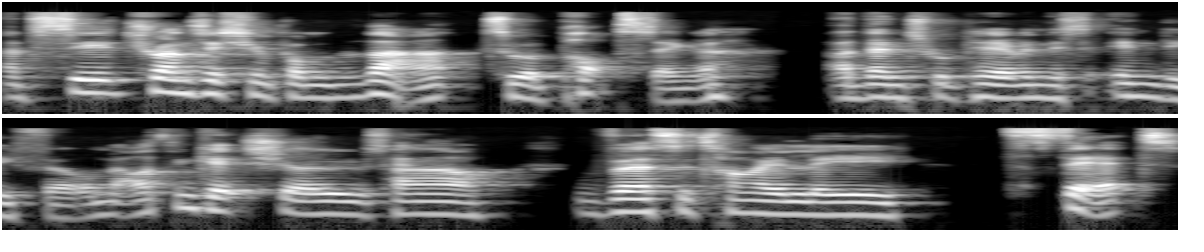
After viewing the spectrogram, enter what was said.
And to see a transition from that to a pop singer and then to appear in this indie film, I think it shows how versatilely fit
